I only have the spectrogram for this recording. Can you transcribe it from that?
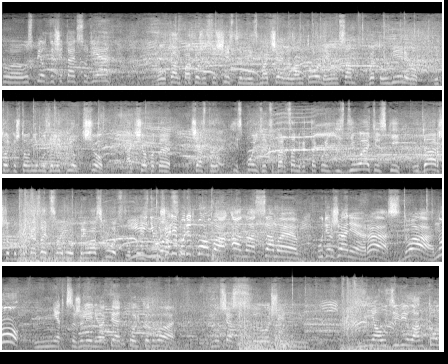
э, успел досчитать судья. Вулкан, похоже, существенно измочалил Антона, и он сам в это уверивал. И только что он ему залепил чоп. А чоп это часто используется борцами как такой издевательский удар, чтобы показать свое превосходство. И неужели будет бомба? Она самое удержание. Раз, два. Ну, нет, к сожалению, опять только два. Ну, сейчас э, очень меня удивил Антон.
